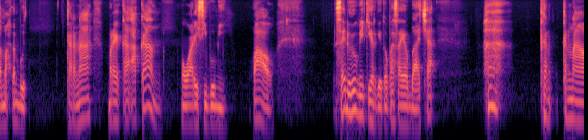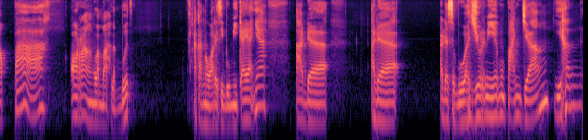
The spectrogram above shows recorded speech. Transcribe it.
lemah lembut, karena mereka akan mewarisi bumi. Wow, saya dulu mikir gitu pas saya baca, Hah, ken kenapa orang lemah lembut akan mewarisi bumi. Kayaknya ada ada ada sebuah journey yang panjang yang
